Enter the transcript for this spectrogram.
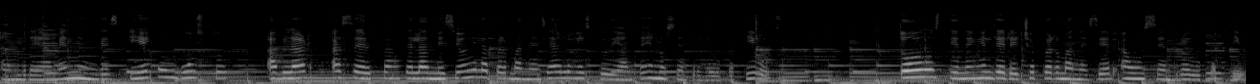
Andrea Menéndez y es un gusto hablar acerca de la admisión y la permanencia de los estudiantes en los centros educativos. Todos tienen el derecho a permanecer a un centro educativo,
